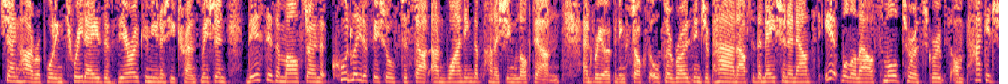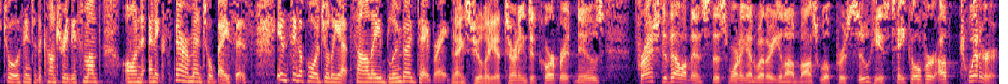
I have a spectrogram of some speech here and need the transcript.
Shanghai reporting three days of zero community transmission. This is a milestone that could lead officials to start unwinding the punishing lockdown. And reopening stocks also rose in Japan after the nation announced it will allow small tourist groups on package tours into the country this month month on an experimental basis. In Singapore, Juliet Saly, Bloomberg Daybreak. Thanks, Juliet. Turning to corporate news. Fresh developments this morning on whether Elon Musk will pursue his takeover of Twitter.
